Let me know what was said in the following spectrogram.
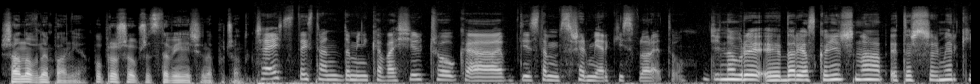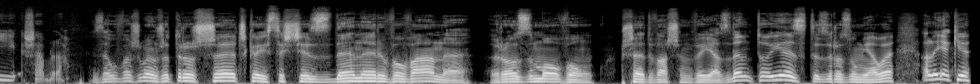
Szanowne panie, poproszę o przedstawienie się na początku. Cześć, z tej strony Dominika Wasilczuk, jestem z szermierki z Floretu. Dzień dobry, y, Daria Skonieczna, y, też z szermierki Szabla. Zauważyłem, że troszeczkę jesteście zdenerwowane rozmową przed waszym wyjazdem. To jest zrozumiałe, ale jakie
